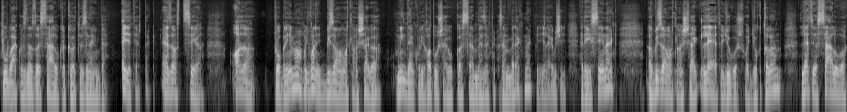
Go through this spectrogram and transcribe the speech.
próbálkozni azzal, hogy szállókra költözzenek be. Egyetértek. Ez a cél. Az a probléma, hogy van egy bizalmatlansága mindenkori hatóságokkal szemben ezeknek az embereknek, vagy legalábbis egy részének. A bizalmatlanság lehet, hogy jogos vagy jogtalan, lehet, hogy a szállóval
